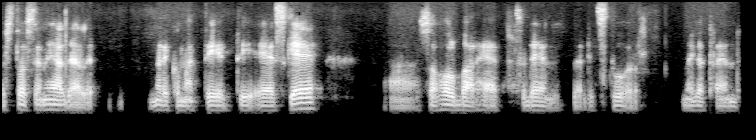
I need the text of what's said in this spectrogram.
förstås en hel del när det kommer till, till ESG, så hållbarhet, så det är en väldigt stor megatrend.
